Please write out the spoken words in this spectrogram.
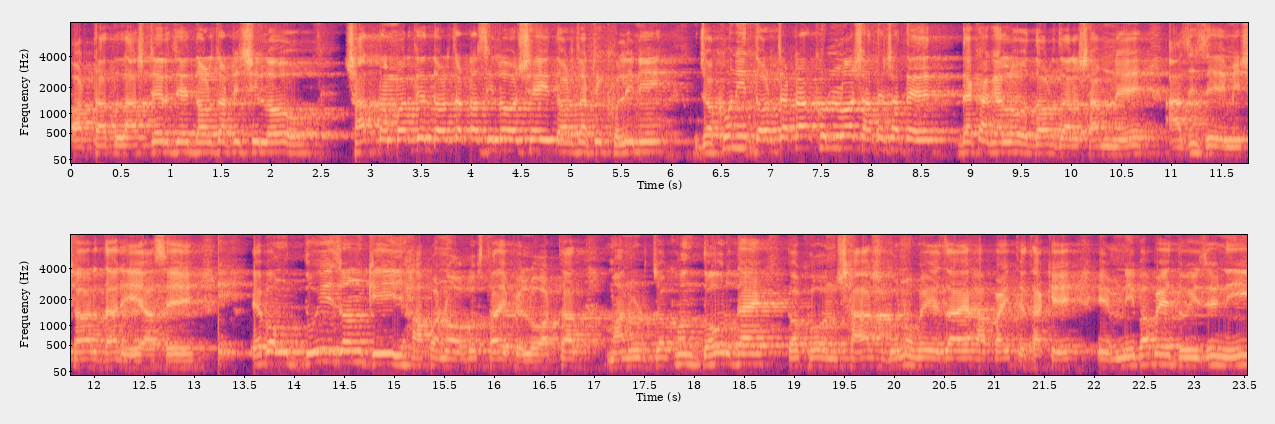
অর্থাৎ লাস্টের যে দরজাটি ছিল সাত নম্বর যে দরজাটা ছিল সেই দরজাটি খুলিনি যখনই দরজাটা খুললো, সাথে সাথে দেখা গেল দরজার সামনে আজিজে মিশার দাঁড়িয়ে আছে। এবং দুইজন কি হাঁপানো অবস্থায় পেল, অর্থাৎ মানুষ যখন দৌড় দেয়, তখন শ্বাস গণ হয়ে যায়, হাঁপাইতে থাকে। এমনিভাবে দুইজনই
